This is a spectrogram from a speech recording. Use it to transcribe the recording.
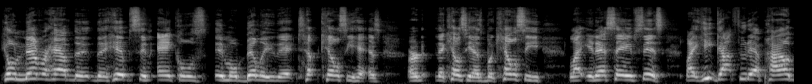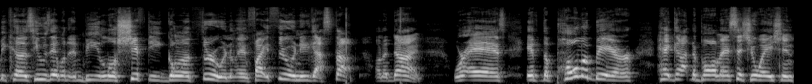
he'll never have the the hips and ankles and mobility that T- Kelce has or that Kelce has, but Kelce like in that same sense, like he got through that pile because he was able to be a little shifty going through and, and fight through, and he got stopped on a dime. Whereas if the polar bear had got the ball in that situation,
